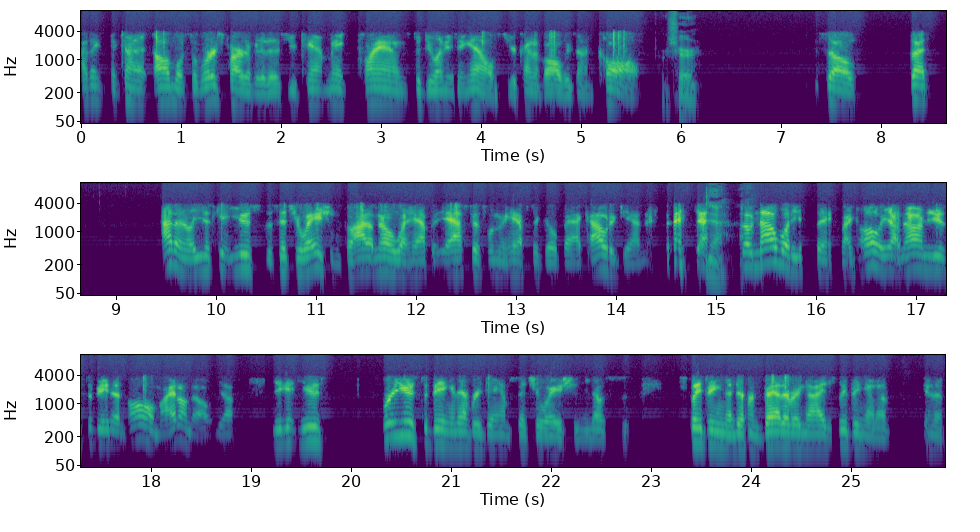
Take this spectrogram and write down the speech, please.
I think the kind of almost the worst part of it is you can't make plans to do anything else. You're kind of always on call. For sure. So, but I don't know. You just get used to the situation. So I don't know what happened. You asked us when we have to go back out again. Yeah. so now what do you think? Like, oh yeah, now I'm used to being at home. I don't know. You know, you get used. We're used to being in every damn situation. You know, sleeping in a different bed every night, sleeping in a in a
